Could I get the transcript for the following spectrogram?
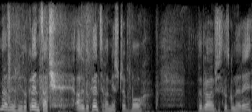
Miałem już nie dokręcać, ale dokręcę Wam jeszcze, bo wybrałem wszystko z Gunery.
